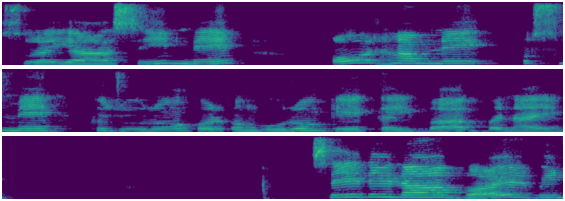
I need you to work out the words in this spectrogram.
सुरयासीन में। और हमने उसमें खजूरों और अंगूरों के कई बाग बनाए। सैदना वाइल बिन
